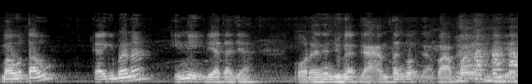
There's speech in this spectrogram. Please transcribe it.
Mau tahu? Kayak gimana? Ini lihat aja. Orangnya juga ganteng kok nggak apa-apa ya.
